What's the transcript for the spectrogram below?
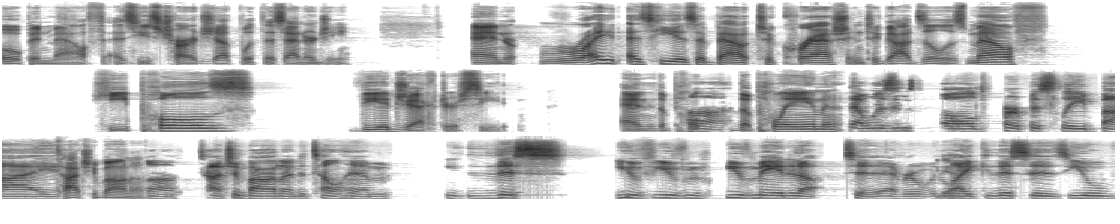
open mouth as he's charged up with this energy. And right as he is about to crash into Godzilla's mouth, he pulls the ejector seat. And the pl- Uh. the plane That was installed purposely by Tachibana. uh, Tachibana to tell him this you've you've you've made it up to everyone. Yeah. Like this is you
